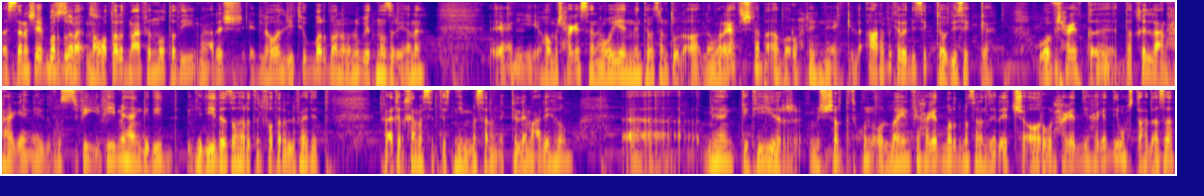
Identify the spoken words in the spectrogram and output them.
بس أنا شايف برضو ما بالظبط. ما معترض معاه في النقطة دي معلش. اللي هو اليوتيوب برضو أنا من وجهة نظري أنا يعني هو مش حاجة سنوية إن أنت مثلا تقول آه لو ما رجعتش أنا بقى بروح لهناك. لا على فكرة دي سكة ودي سكة ومفيش حاجة تق- تقل عن حاجة. يعني بص في في مهن جديد جديدة ظهرت الفترة اللي فاتت في آخر خمس ست سنين مثلا نتكلم عليهم آه مهن كتير مش شرط تكون أونلاين. في حاجات برضو مثلا زي ال HR والحاجات دي حاجات دي مستحدثة.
